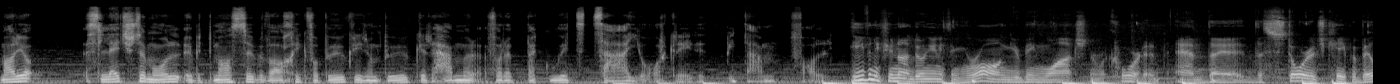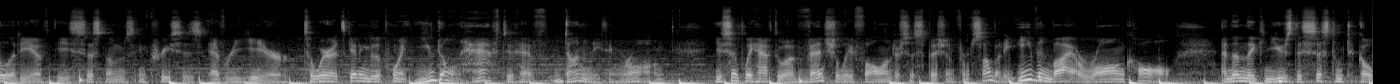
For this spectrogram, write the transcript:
Mario, Das letzte Mal über die Massenüberwachung von Bürgerinnen und Bürgern haben wir vor etwa gut zehn Jahren geredet, bei diesem Fall. Even if you're not doing anything wrong, you're being watched and recorded. And the, the storage capability of these systems increases every year to where it's getting to the point you don't have to have done anything wrong. You simply have to eventually fall under suspicion from somebody, even by a wrong call. And then they can use the system to go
